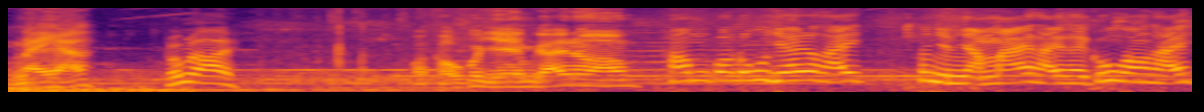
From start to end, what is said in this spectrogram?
Này hả? Đúng rồi. Mà cậu có về em gái nó không? Không, con đâu có dễ đâu thầy. Nó nhìn nhầm ai thầy, thầy cứu con thầy.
